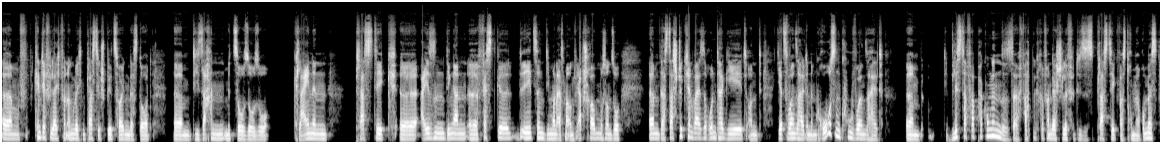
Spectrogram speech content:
ähm, kennt ihr vielleicht von irgendwelchen Plastikspielzeugen, dass dort ähm, die Sachen mit so, so, so kleinen Plastik-Eisendingern äh, äh, festgedreht sind, die man erstmal irgendwie abschrauben muss und so, ähm, dass das stückchenweise runtergeht. Und jetzt wollen sie halt in einem großen Kuh, wollen sie halt ähm, die Blisterverpackungen, das ist der Fachbegriff an der Stelle für dieses Plastik, was drumherum ist,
